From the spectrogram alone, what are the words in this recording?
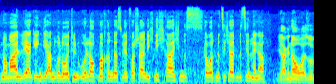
normalen Lehrgängen, die andere Leute in Urlaub machen, das wird wahrscheinlich nicht reichen. Das dauert mit Sicherheit ein bisschen länger. Ja, genau. Also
